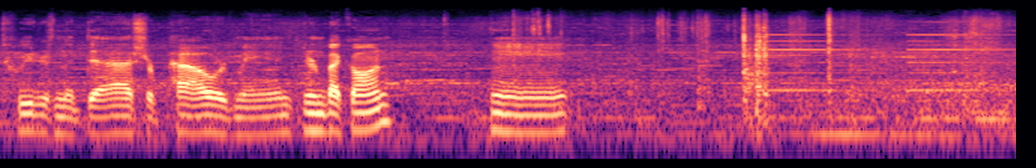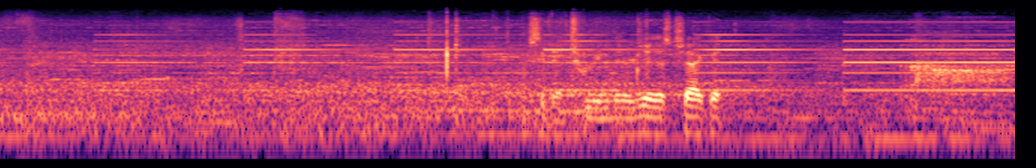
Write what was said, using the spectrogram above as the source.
Tweeters in the dash are powered, man. Turn back on. Eh. See that tweeter there? Just check it. Ah.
